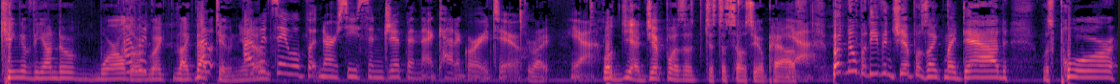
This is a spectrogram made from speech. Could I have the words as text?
king of the underworld, I or would- like like I- Neptune. you I, would say we'll put Narcisse and Gyp in that category too. Right. Yeah. Well, yeah, Gyp was a, just a sociopath. Yeah. But no, but even Gyp was like, my dad was poor,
